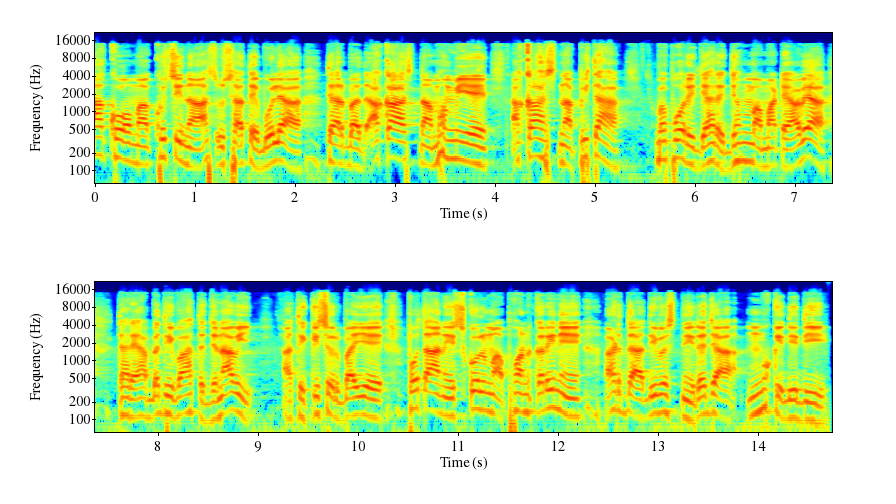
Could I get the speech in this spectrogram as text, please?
આંખોમાં ખુશીના આંસુ સાથે બોલ્યા. ત્યારબાદ આકાશના મમ્મીએ આકાશના પિતા બપોરે જ્યારે જમવા માટે આવ્યા, ત્યારે આ બધી વાત જણાવી. આથી કિશોરભાઈએ પોતાની સ્કૂલમાં ફોન કરીને અડધા દિવસની રજા મૂકી દીધી.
